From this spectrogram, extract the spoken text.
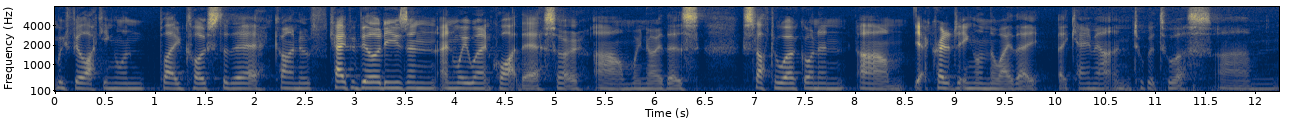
we feel like England played close to their kind of capabilities, and, and we weren't quite there. So um, we know there's stuff to work on, and um, yeah, credit to England the way they, they came out and took it to us. Um,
